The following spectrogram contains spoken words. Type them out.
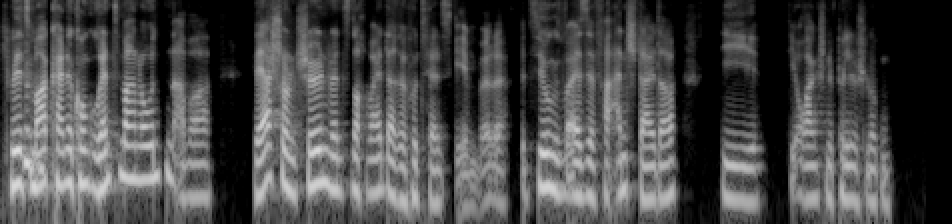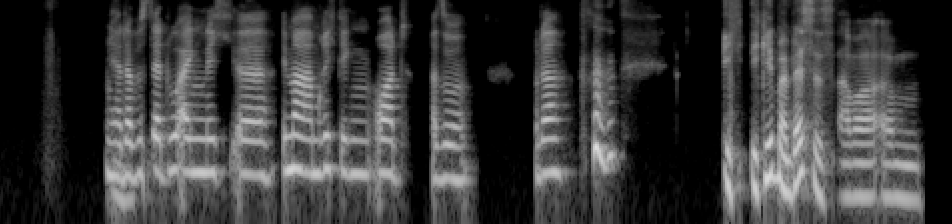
Ich will jetzt mal keine Konkurrenz machen da unten, aber wäre schon schön, wenn es noch weitere Hotels geben würde, beziehungsweise Veranstalter, die die orangene Pille schlucken. Ja, da bist ja du eigentlich äh, immer am richtigen Ort. Also, oder? Ich, ich gebe mein Bestes, aber ähm,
